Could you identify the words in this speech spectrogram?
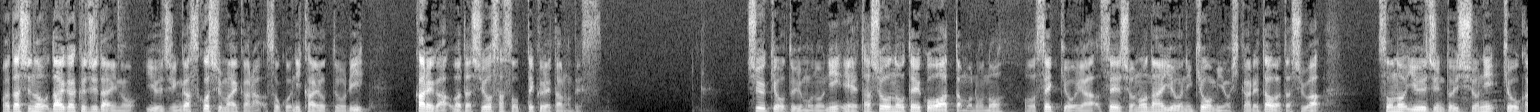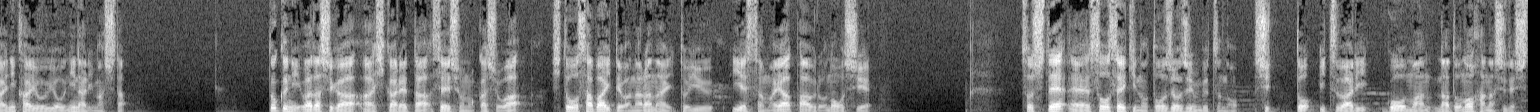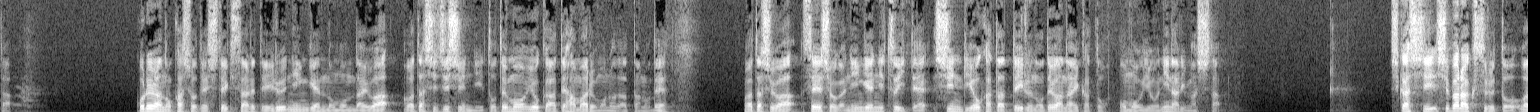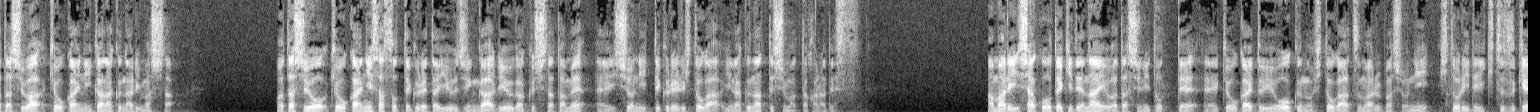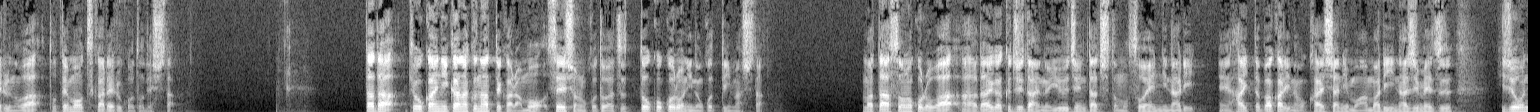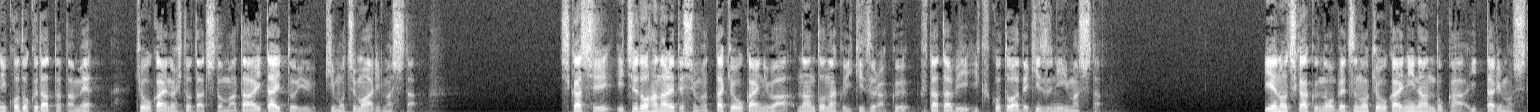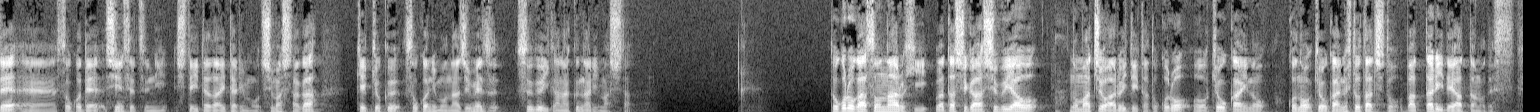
私の大学時代の友人が少し前からそこに通っており彼が私を誘ってくれたのです。宗教というものに多少の抵抗はあったものの説教や聖書の内容に興味を惹かれた私はその友人と一緒に教会に通うようになりました。特に私が惹かれた聖書の箇所は人を裁いてはならないというイエス様やパウロの教え。そして創世紀の登場人物の嫉妬偽り傲慢などの話でした。これらの箇所で指摘されている人間の問題は私自身にとてもよく当てはまるものだったので私は聖書が人間について真理を語っているのではないかと思うようになりました。しかししばらくすると私は教会に行かなくなりました。私を教会に誘ってくれた友人が留学したため一緒に行ってくれる人がいなくなってしまったからです。あまり社交的でない私にとって教会という多くの人が集まる場所に一人で生き続けるのはとても疲れることでした。ただ教会に行かなくなってからも聖書のことはずっと心に残っていました。またその頃は大学時代の友人たちとも疎遠になり入ったばかりの会社にもあまり馴染めず非常に孤独だったため教会の人たちとまた会いたいという気持ちもありました。しかし一度離れてしまった教会にはなんとなく行きづらく再び行くことはできずにいました。家の近くの別の教会に何度か行ったりもして、え、そこで親切にしていただいたりもしましたが結局そこにも馴染めずすぐ行かなくなりました。ところがそんなある日私が渋谷をの街を歩いていたところ教会のこの教会の人たちとばったり出会ったのです、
